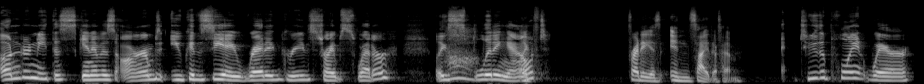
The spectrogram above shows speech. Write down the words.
underneath the skin of his arms, you can see a red and green striped sweater, like splitting out Freddy is inside of him. to the point where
